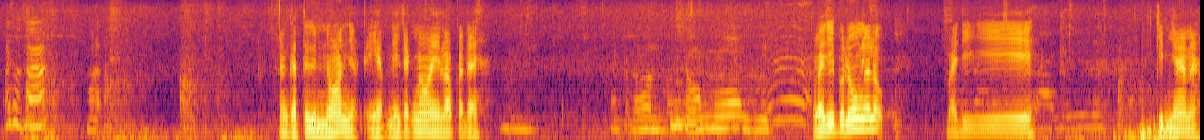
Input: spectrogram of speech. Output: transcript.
ไปถูกท้าหมดละอังกระตื่นนอนอยากแอบในจักหน้อยรับก็ได้ไปก็นอนมาสองโมงนี่สบายดีปะลุงแล้วลูกสบายดี กินยังนะ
